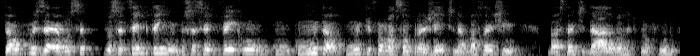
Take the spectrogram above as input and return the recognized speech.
Então, pois é, você, você sempre tem, você sempre vem com, com, com muita, muita informação para gente, né? Bastante, bastante dado, bastante profundo.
